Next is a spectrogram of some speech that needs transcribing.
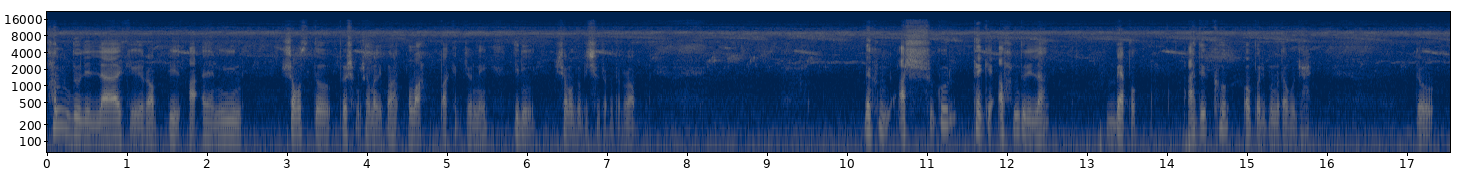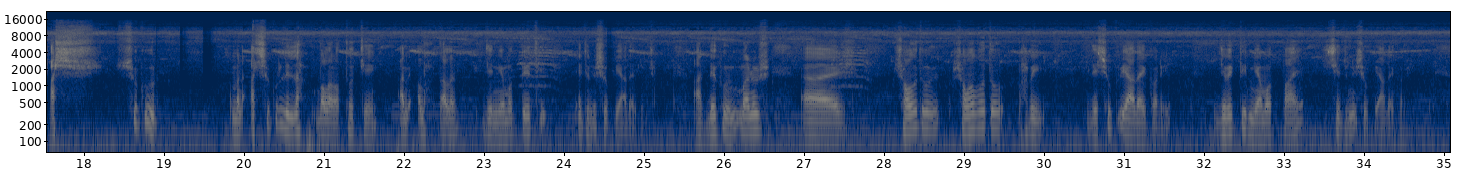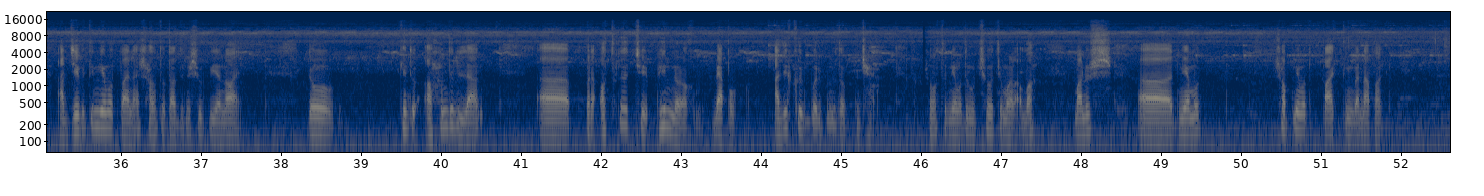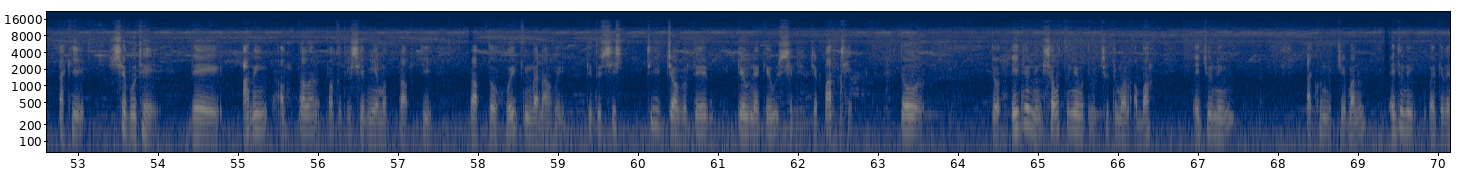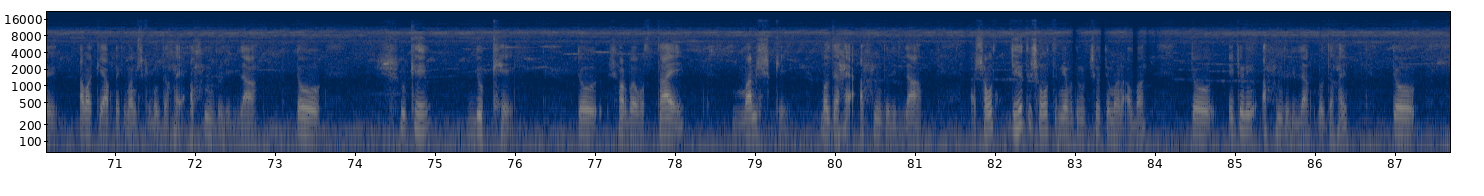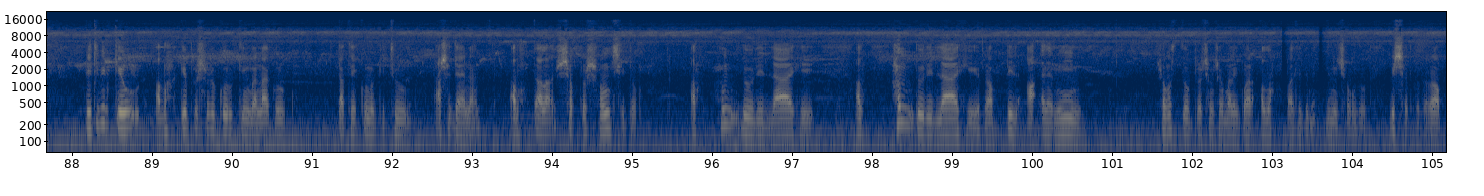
আলহামদুলিল্লাহ রব্বিল আলামিন। সমস্ত প্রশংসা মালিক আল্লাহ পাকের জন্যে তিনি সমগ্র বিশ্বজগতের রব। দেখুন আশুকুর থেকে আলহামদুলিল্লাহ ব্যাপক আদীর্ঘ ও পরিপূর্ণতা বোঝায়। তো আশুকুর মানে আশুকুল্লিল্লাহ বলার অর্থ হচ্ছে আমি আল্লাহ তালার যে নিয়ামত পেয়েছি এই জন্য সুক্রিয়া আদায় করছি। আর দেখুন, মানুষ স্বভাবত স্বভাবতভাবেই যে সুক্রিয়া আদায় করে, যে ব্যক্তির নিয়ামত পায়, সেজন্যই সুক্রিয়া আদায় করে। আর যে ব্যক্তির নিয়ামত পায় না, সাধারণত তার জন্য সুক্রিয়া নয়। তো, কিন্তু আলহামদুলিল্লাহ মানে অর্থটা হচ্ছে ভিন্ন রকম, ব্যাপক আদীর্ঘ পরিপূর্ণতা বোঝায়। সমস্ত নিয়ামতের উৎস হচ্ছে আমার আল্লাহ। মানুষ নিয়ামত, সব নিয়ামত পাক কিংবা না পাক, তাকে সে বোঝে যে আমি আল্লাহ তালার পক্ষ থেকে সে নিয়ামত প্রাপ্তি প্রাপ্ত হই কিংবা না হই, কিন্তু সৃষ্টির জগতের কেউ না কেউ সেটি যে পাচ্ছে। তো তো এই জন্যই সমস্ত নিয়মিত উৎস তোমার আবাহ এই জন্যই এখন হচ্ছে মানুষ, এই জন্যই আমাকে- আপনাকে, মানুষকে বলতে হয়, আলহামদুলিল্লাহ। তো সুখে, দুঃখে, তো সর্বাবস্থায় মানুষকে বলতে হয়, আলহামদুলিল্লাহ। আর সমস্ত, যেহেতু সমস্ত নিয়মিত উৎস হচ্ছে মান আল্লাহ তো এই জন্যই আলহামদুলিল্লাহ বলতে হয়। তো পৃথিবীর কেউ আল্লাহকে প্রশ্ন করুক কিংবা না করুক, তাতে কোনো কিছু আসা যায় না। আল্লাহ তালা সব প্রশংসিত আলহামদুলিল্লাহি আলহামদুলিল্লাহি রব্বিল আলমিন। সমস্ত প্রশংসা মালিক আল্লাহ পাকে তিনি সমগ্র বিশ্বজগতের রব।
